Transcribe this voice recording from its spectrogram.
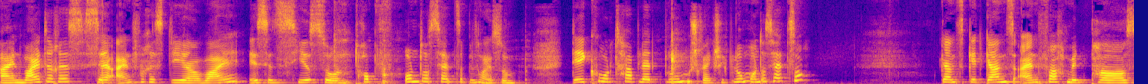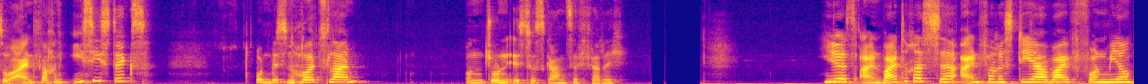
Ein weiteres sehr einfaches DIY ist jetzt hier so ein Topfuntersetzer, beziehungsweise so ein Deko-Tablett Blumen, Schrägstrich Blumenuntersetzer. Ganz, geht ganz einfach mit ein paar so einfachen Easy Sticks und ein bisschen Holzleim und schon ist das Ganze fertig. Hier ist ein weiteres sehr einfaches DIY von mir.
